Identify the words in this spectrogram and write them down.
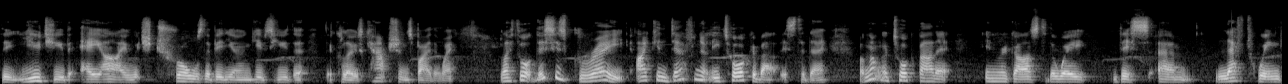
the YouTube AI, which trolls the video and gives you the, the closed captions, by the way. But I thought, this is great. I can definitely talk about this today. I'm not going to talk about it in regards to the way this um, left wing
